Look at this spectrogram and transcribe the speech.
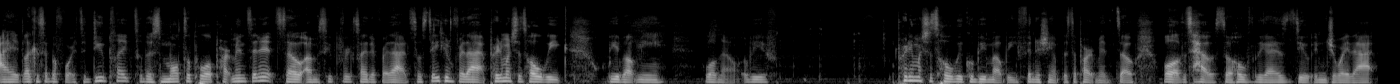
I, like I said before, it's a duplex, so there's multiple apartments in it. So I'm super excited for that. So stay tuned for that. Pretty much this whole week will be about me. Well, no, it'll be pretty much this whole week will be about me finishing up this apartment. So, well, this house. So hopefully you guys do enjoy that.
